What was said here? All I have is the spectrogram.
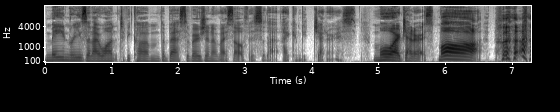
main reason I want to become the best version of myself is so that I can be generous. More generous. More.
